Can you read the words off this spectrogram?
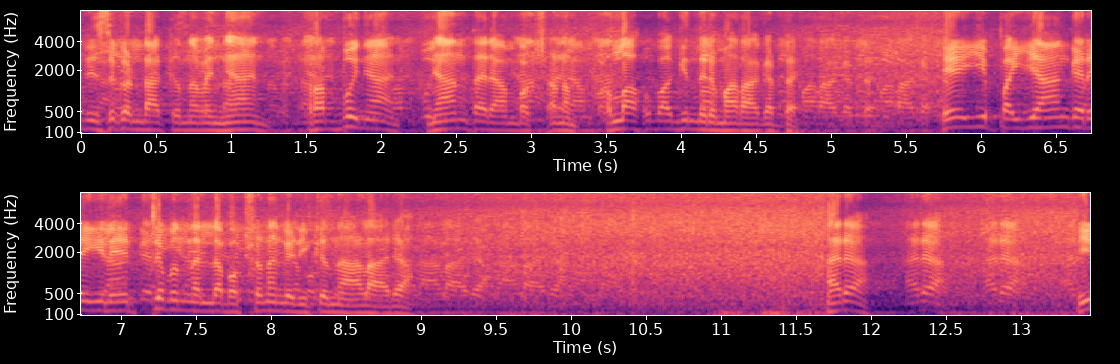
റിസ്ക് ഉണ്ടാക്കുന്നവൻ ഞാൻ. റബ്ബ് ഞാൻ. ഞാൻ തരാം ഭക്ഷണം. അള്ളാഹു ഭാഗ്യം തരുമാറാകട്ടെ. ഏ ഈ പയ്യാങ്കരയിൽ ഏറ്റവും നല്ല ഭക്ഷണം കഴിക്കുന്ന ആളാരാ? ആരാ? ഈ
